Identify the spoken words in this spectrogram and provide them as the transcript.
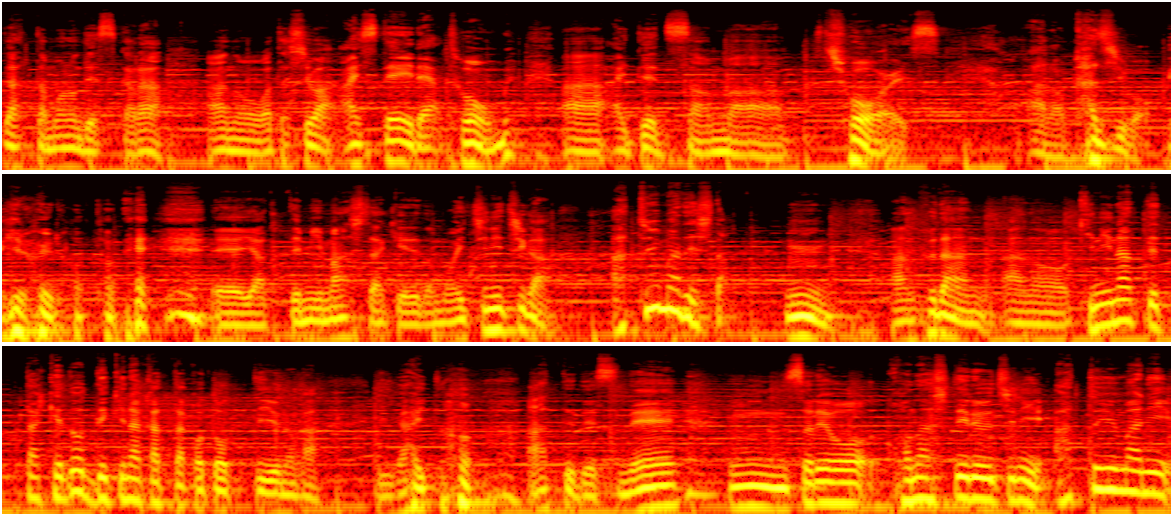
だったものですからあの私は I stayed at home、uh, I did some、uh, chores. あの家事を いろいろとね、えー、やってみましたけれども一日があっという間でした。うん。あの普段あの気になってたけどできなかったことっていうのが意外とあってですね。うん。それをこなしているうちにあっという間に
